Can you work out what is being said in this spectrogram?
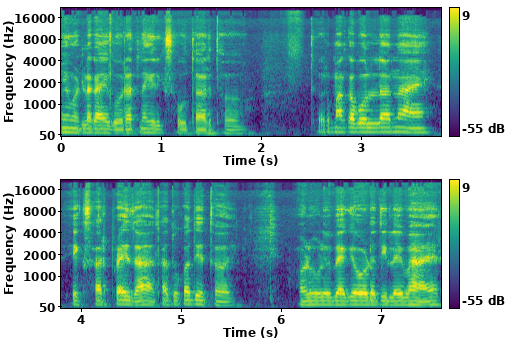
मी म्हटलं काय गो रत्नागिरीक उतारतो तर माका बोलला नाही एक सरप्राईज हा आता तुका देतोय. हळूहळू बॅगे ओढत इलंय बाहेर.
